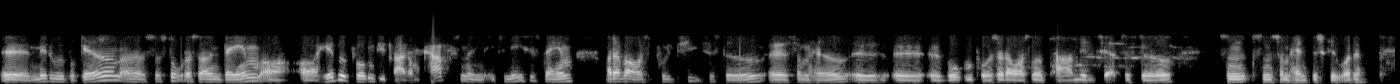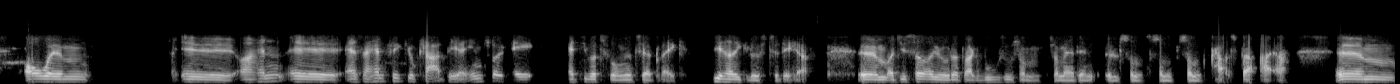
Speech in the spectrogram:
øh, midt ude på gaden, og så stod der så en dame og, og hæppede på dem. De drak om kap, sådan en, en kinesisk dame, og der var også politi til stede, øh, som havde øh, øh, øh våben på sig. Der var også noget paramilitær til stede, sådan, sådan som han beskriver det. Og, øh, øh, og han, øh, altså, han fik jo klart det her indtryk af, at de var tvunget til at drikke de havde ikke lyst til det her. Øhm, og de sad jo der og drak Vusu, som, som er den øl, som, som, som Carlsberg ejer. Øhm,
